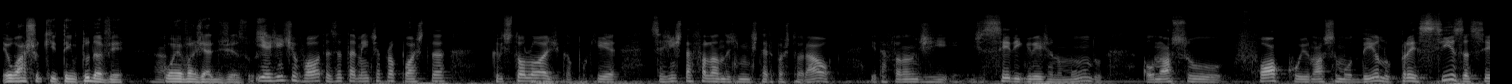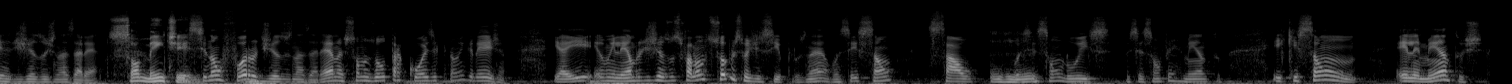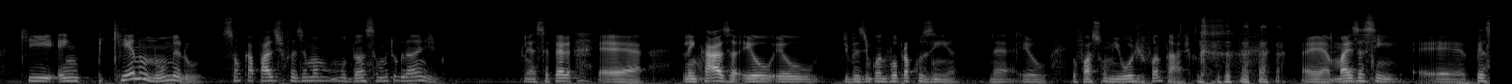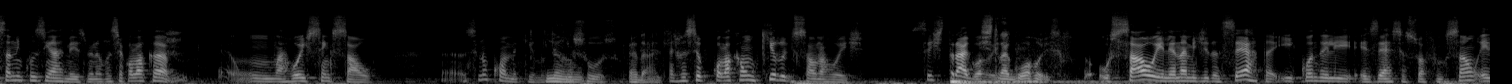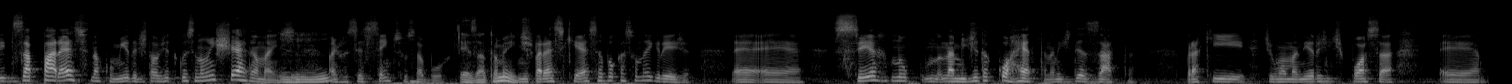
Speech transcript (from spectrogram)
Eu acho que tem tudo a ver com o Evangelho de Jesus. E a gente volta exatamente à proposta cristológica, porque se a gente está falando de ministério pastoral e está falando de, de ser igreja no mundo, o nosso foco e o nosso modelo precisa ser de Jesus de Nazaré. Somente ele. se não for o de Jesus de Nazaré, nós somos outra coisa que não igreja. E aí eu me lembro de Jesus falando sobre os seus discípulos, né? Vocês são sal, Uhum. vocês são luz, vocês são fermento. E que são elementos que em pequeno número são capazes de fazer uma mudança muito grande. né? você pega... é, lá em casa, eu, eu de vez em quando vou para a cozinha. Né? Eu, eu faço um miojo fantástico. É, mas assim, é, pensando em cozinhar mesmo, né? Você coloca um arroz sem sal. eh, Você não come aquilo, fica Não. insosso. Verdade. Mas você coloca um quilo de sal no arroz. Você estraga o arroz. Estragou o arroz. O sal, ele é na medida certa e quando ele exerce a sua função, ele desaparece na comida de tal jeito que você não enxerga mais. Uhum. Mas você sente o seu sabor. Me Exatamente. parece que essa é a vocação da igreja. É, é ser no- na medida correta, na medida exata. Para que, de alguma maneira, a gente possa é,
